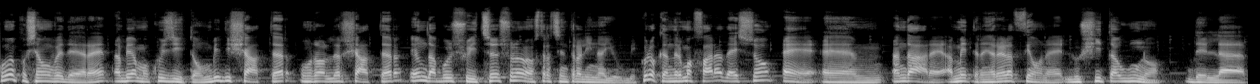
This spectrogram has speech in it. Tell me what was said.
Come possiamo vedere abbiamo acquisito un BD shutter, un roller shutter e un double switch sulla nostra centralina Yubi. Quello che andremo a fare adesso è ehm, andare a mettere in relazione l'uscita 1 del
